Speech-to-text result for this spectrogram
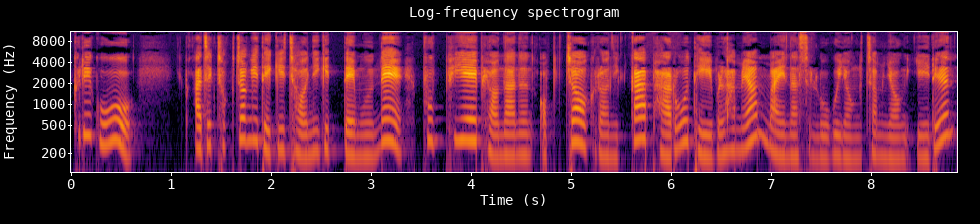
그리고 아직 적정이 되기 전이기 때문에 부피의 변화는 없죠. 그러니까 바로 대입을 하면 마이너스 로그 0.01은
